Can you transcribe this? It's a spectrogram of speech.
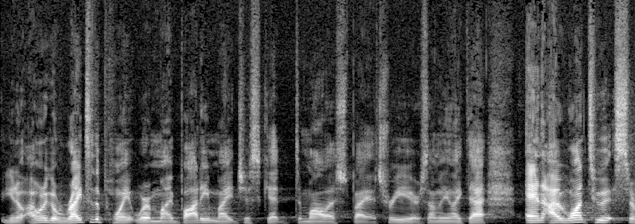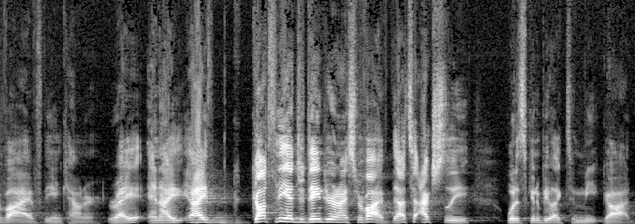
You know, I want to go right to the point where my body might just get demolished by a tree or something like that. And I want to survive the encounter, right? And I, I got to the edge of danger and I survived. That's actually what it's going to be like to meet God.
